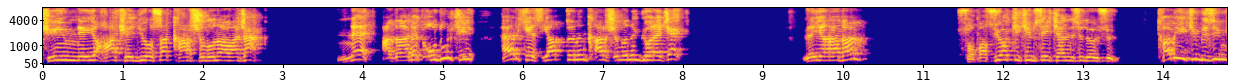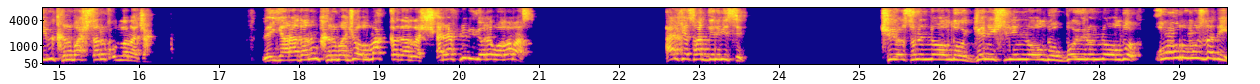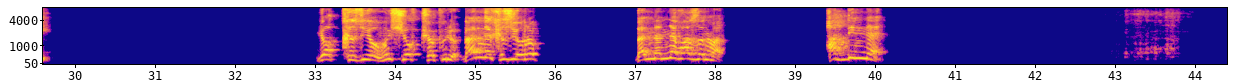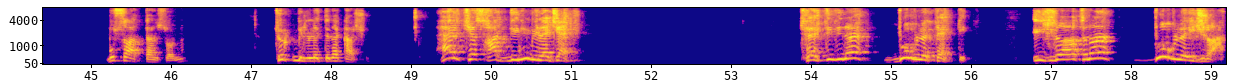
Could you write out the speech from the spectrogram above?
Kim neyi hak ediyorsa karşılığını alacak. Net. Adalet odur ki herkes yaptığının karşılığını görecek. Ve yaradan sopası yok ki kimseyi kendisi dövsün. Tabii ki bizim gibi kırbaçları kullanacak. Ve yaradanın kırbacı olmak kadar da şerefli bir görev olamaz. Herkes haddini bilsin. Kilosunun ne olduğu, genişliğinin ne olduğu, boyunun ne olduğu umurumuzda değil. Yok kızıyormuş, yok köpürüyor. Ben de kızıyorum. Benden ne fazlanı var? Haddin ne? Bu saatten sonra Türk milletine karşı herkes haddini bilecek. Tehdidine duble tehdit. İcraatına duble icraat.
